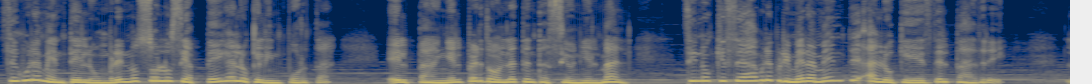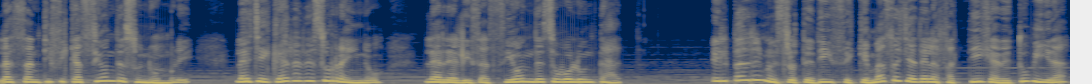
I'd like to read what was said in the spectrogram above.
Seguramente el hombre no solo se apega a lo que le importa, el pan, el perdón, la tentación y el mal, sino que se abre primeramente a lo que es del Padre, la santificación de su nombre, la llegada de su reino, la realización de su voluntad. El Padre nuestro te dice que más allá de la fatiga de tu vida,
